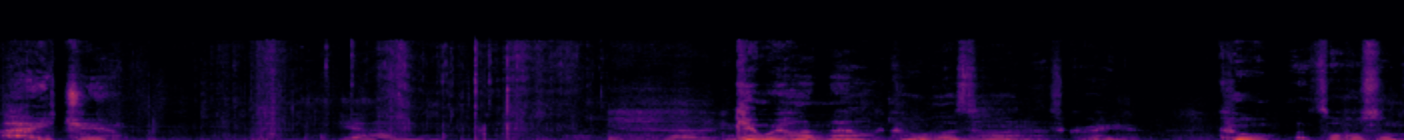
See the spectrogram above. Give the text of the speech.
I hate you. Yeah. I mean, now we can- Can we hunt now? Cool, let's hunt. That's great. Cool, that's awesome.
